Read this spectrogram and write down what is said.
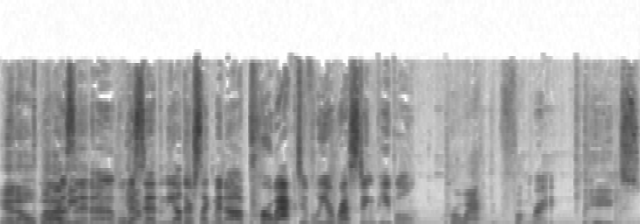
You know, but What I was mean, it? Uh, what yeah, was that in the other segment? Uh, proactively arresting people. proactive. Fuck. Right. pigs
